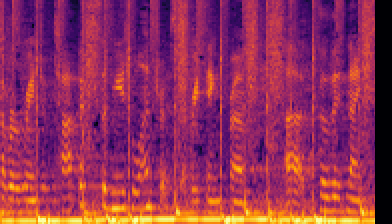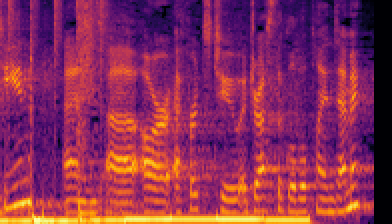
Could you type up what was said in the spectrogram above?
cover a range of topics of mutual interest, everything from COVID 19 and uh, our efforts to address the global pandemic.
